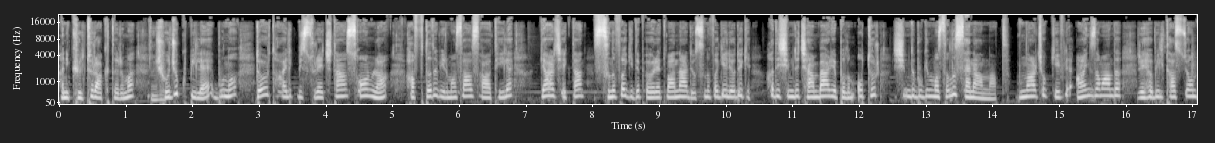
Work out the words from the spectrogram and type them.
Hani kültür aktarımı. Çocuk bile bunu 4 aylık bir süreçten sonra haftada bir masal saatiyle gerçekten sınıfa gidip öğretmenler diyor sınıfa geliyor diyor ki hadi şimdi çember yapalım otur şimdi bugün masalı sen anlat. Bunlar çok keyifli. Aynı zamanda rehabilitasyon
